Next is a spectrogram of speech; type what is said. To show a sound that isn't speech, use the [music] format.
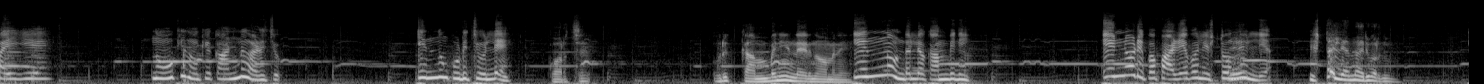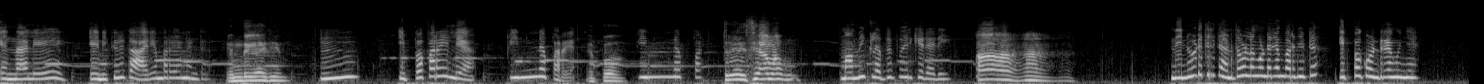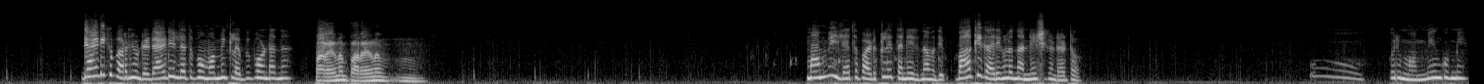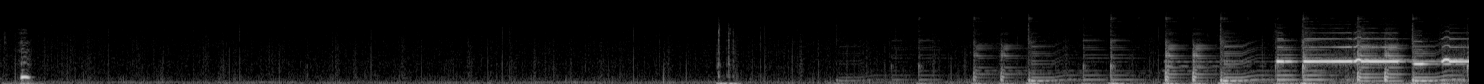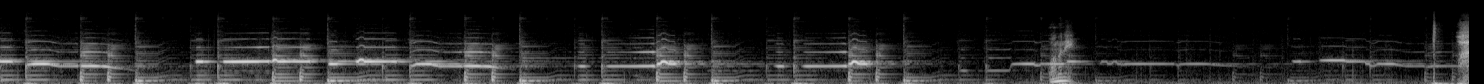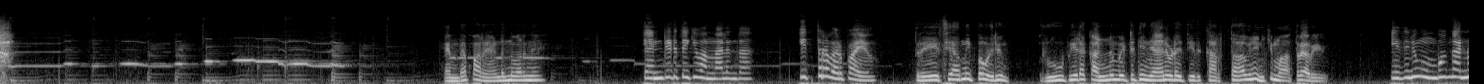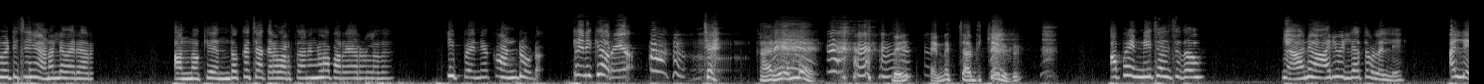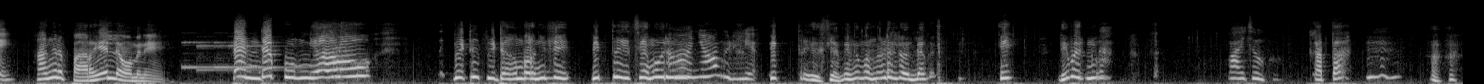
വൈകിയേ. നോക്കി നോക്കി കണ്ണു കഴിച്ചു. എന്നും കുടിച്ചുല്ലേ? കുറച്ച്. ഒരു കമ്പനി ഉണ്ടായിരുന്നു അമ്മനെ എന്നും ഉണ്ടല്ലോ കമ്പനി. എന്നോട് ഇപ്പൊ പഴയ പോലെ ഇഷ്ടമൊന്നുമില്ല. ഇഷ്ടല്ല പറഞ്ഞു? എന്നാലേ എനിക്കൊരു കാര്യം പറയാനുണ്ട്. എന്ത് കാര്യം? ഇപ്പൊ പറയില്ല. പിന്നെ പറയാം. എപ്പോ? പിന്നെ മമ്മി ക്ലബിൽ പോയിരിക്കേ ഡാഡി. നിന്നോട് ഇത്തിരി തണുത്ത വെള്ളം കൊണ്ടുവരാൻ പറഞ്ഞിട്ട് ഇപ്പൊ കൊണ്ടുവരാൻ കുഞ്ഞെ. ഡാഡിക്ക് പറഞ്ഞൂടെ ഡാഡി ഇല്ലാത്തപ്പോ മമ്മി ക്ലബ്ബിൽ പോണ്ടെന്ന്? പറയണം പറയണം. മമ്മി ഇല്ലാത്തപ്പോ അടുക്കളയിൽ തന്നെ ഇരുന്നാ മതി. ബാക്കി കാര്യങ്ങളൊന്നും അന്വേഷിക്കണ്ട കേട്ടോ. ഓ ഒരു മമ്മിയും കുമ്മിയും. എന്താ പറയാണ്ടെന്ന് പറഞ്ഞേ? എന്റെ അടുത്തേക്ക് വന്നാലെന്താ? ഇത്ര വെറുപ്പായോ? ത്രേസ്യാമ്മ ഇപ്പൊ വരും. റൂബിയുടെ കണ്ണും വെട്ടിച്ച് ഞാനിവിടെ എത്തിയത് കർത്താവിന് എനിക്ക് മാത്രമേ അറിയൂ. ഇതിനു മുമ്പും കണ്ണു വെട്ടിച്ചാണല്ലോ വരാറ്? അന്നൊക്കെ എന്തൊക്കെ ചക്ര വർത്താനങ്ങളാ പറയാറുള്ളത്? ഇപ്പൊ എന്നെ കണ്ടൂടാ എനിക്കറിയാം. കരയല്ലേ? എന്നെ ചതിക്കരുത്. അപ്പൊ എന്നെ ചതിച്ചതോ? ഞാൻ ആരും ഇല്ലാത്തവളല്ലേ? അല്ലേ? അങ്ങനെ പറയല്ലോ ഓമനെ? എന്റെ പുണ്യാളോ വിട്ട് വിടാൻ പറഞ്ഞില്ലേ? നീ ഒരു ആ ഞാൻ വിടില്ല. ഈ ത്രേസ്യാമ്മ എങ്ങനെ വന്നാണല്ലോ അല്ലാതെ ഏ നീ വരുന്നു. വായിച്ചു നോക്കൂ. കത്ത. [laughs]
